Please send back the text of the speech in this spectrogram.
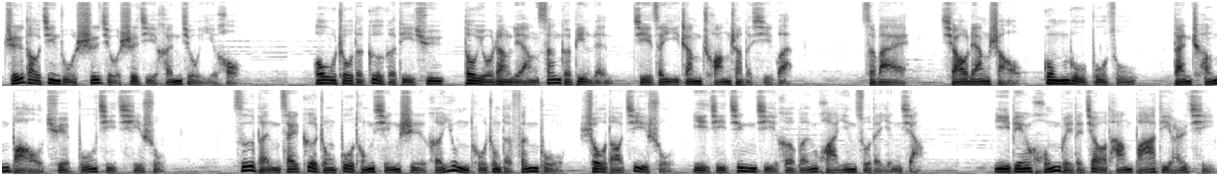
直到进入十九世纪很久以后，欧洲的各个地区都有让两三个病人挤在一张床上的习惯。此外，桥梁少，公路不足，但城堡却不计其数。资本在各种不同形式和用途中的分布，受到技术以及经济和文化因素的影响。一边宏伟的教堂拔地而起，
